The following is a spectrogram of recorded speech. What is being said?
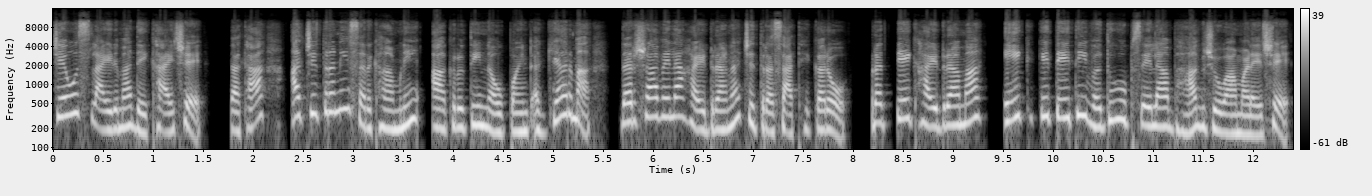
જેવું સ્લાઇડમાં દેખાય છે. તથા આ ચિત્રની સરખામણી આકૃતિ નવ પોઈન્ટ અગિયારમાં દર્શાવેલા હાઇડ્રાના ચિત્ર સાથે કરો. પ્રત્યેક હાઇડ્રામાં એક કે તેથી વધુ ઉપસેલા ભાગ જોવા મળે છે.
